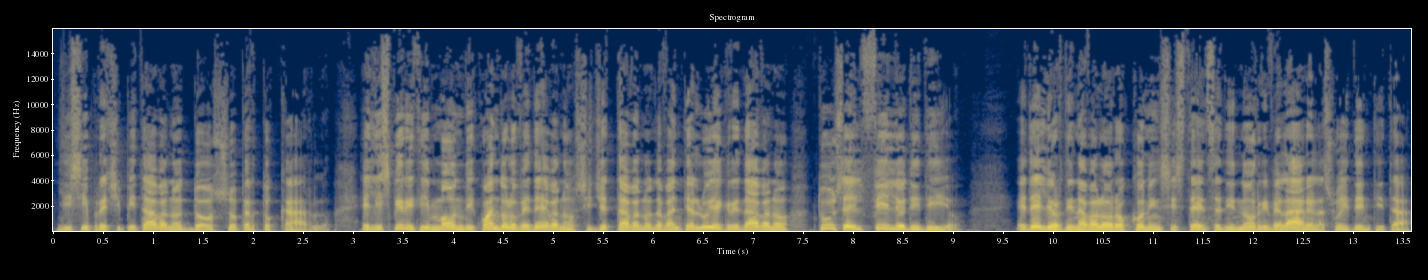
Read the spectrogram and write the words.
gli si precipitavano addosso per toccarlo, e gli spiriti immondi, quando lo vedevano, si gettavano davanti a lui e gridavano Tu sei il figlio di Dio ed egli ordinava loro con insistenza di non rivelare la sua identità.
